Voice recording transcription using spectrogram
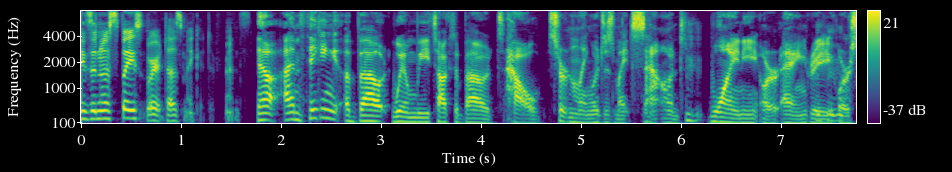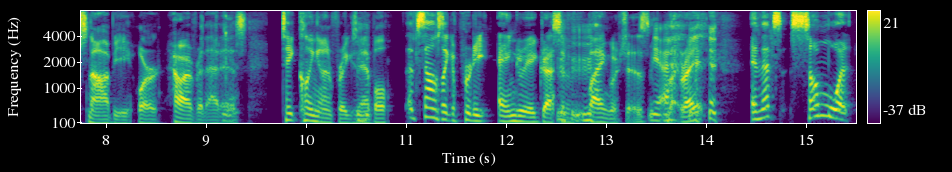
he's in a space where it does make a difference. Now, I'm thinking about when we talked about how certain languages might sound mm-hmm. whiny or angry mm-hmm. or snobby or however that yeah. is. Take Klingon, for example. Mm-hmm. That sounds like a pretty angry, aggressive mm-hmm. languages, yeah. right? and that's somewhat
